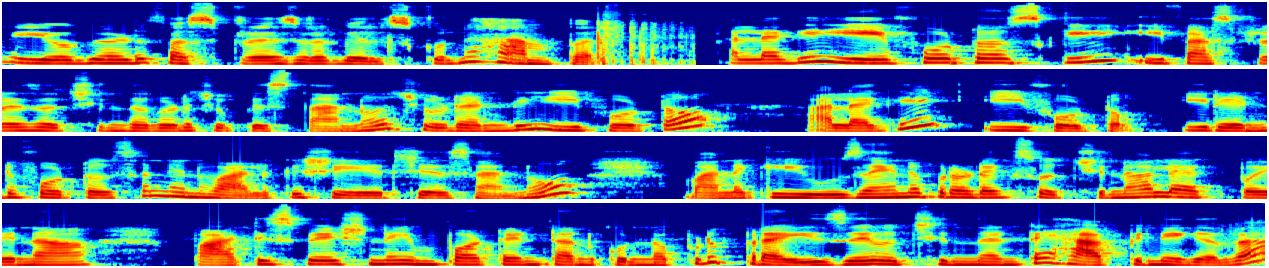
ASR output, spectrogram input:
యోగాడు ఫస్ట్ ప్రైజ్లో గెలుచుకున్న హ్యాంపర్. అలాగే ఏ ఫొటోస్కి ఈ ఫస్ట్ ప్రైజ్ వచ్చిందో కూడా చూపిస్తాను. చూడండి ఈ ఫోటో. అలాగే ఈ ఫోటో ఈ రెండు ఫొటోస్ నేను వాళ్ళకి షేర్ చేశాను. మనకి యూజ్ అయిన ప్రొడక్ట్స్ వచ్చినా లేకపోయినా పార్టిసిపేషనే ఇంపార్టెంట్ అనుకున్నప్పుడు ప్రైజే వచ్చిందంటే హ్యాపీనే కదా.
